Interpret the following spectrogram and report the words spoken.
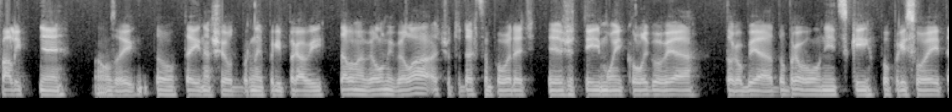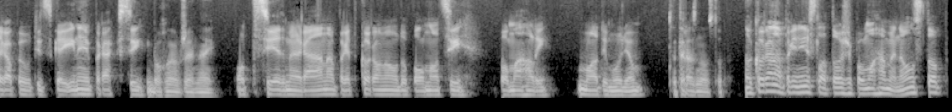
kvalitne naozaj do tej našej odbornej prípravy. Dávame veľmi veľa a čo teda chcem povedať je, že tí moji kolegovia to robia dobrovoľnícky popri svojej terapeutickej inej praxi. Boh vám ženaj. Od 7 rána pred koronou do polnoci pomáhali mladým ľuďom. A teraz non-stop. No korona priniesla to, že pomáhame non-stop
